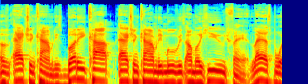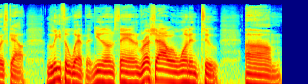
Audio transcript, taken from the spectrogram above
of action comedies, buddy cop action comedy movies. I'm a huge fan. Last Boy Scout, Lethal Weapon, you know what I'm saying? Rush Hour 1 and 2. Um,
